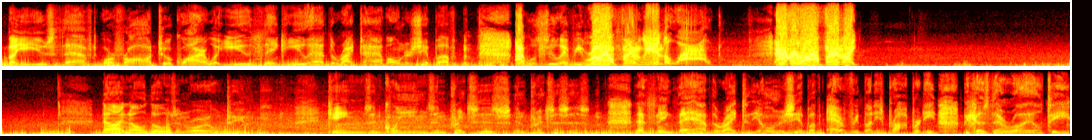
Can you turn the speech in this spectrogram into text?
But you used theft or fraud to acquire what you think you had the right to have ownership of. I will sue every royal family in the world royal family now i know those in royalty kings and queens and princes and princesses that think they have the right to the ownership of everybody's property because they're royalty.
